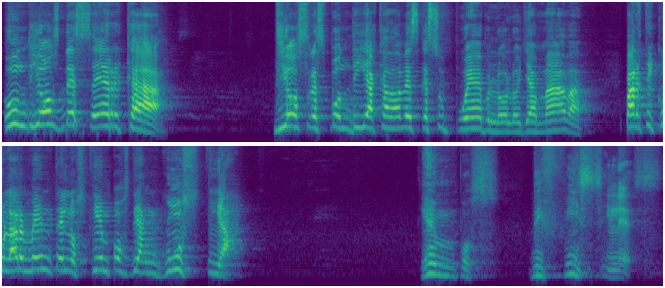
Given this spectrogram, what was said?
Un Dios de cerca. Dios respondía cada vez que su pueblo lo llamaba, particularmente en los tiempos de angustia, tiempos difíciles.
